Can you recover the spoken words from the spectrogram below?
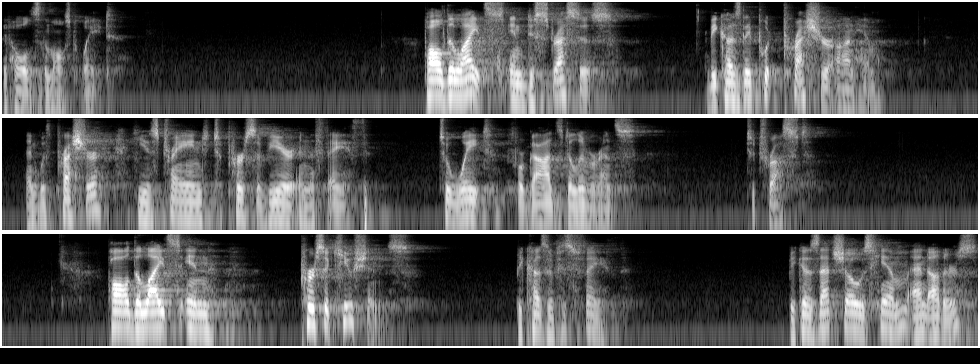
that holds the most weight. Paul delights in distresses because they put pressure on him. And with pressure, he is trained to persevere in the faith, to wait for God's deliverance, to trust. Paul delights in persecutions because of his faith, because that shows him and others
